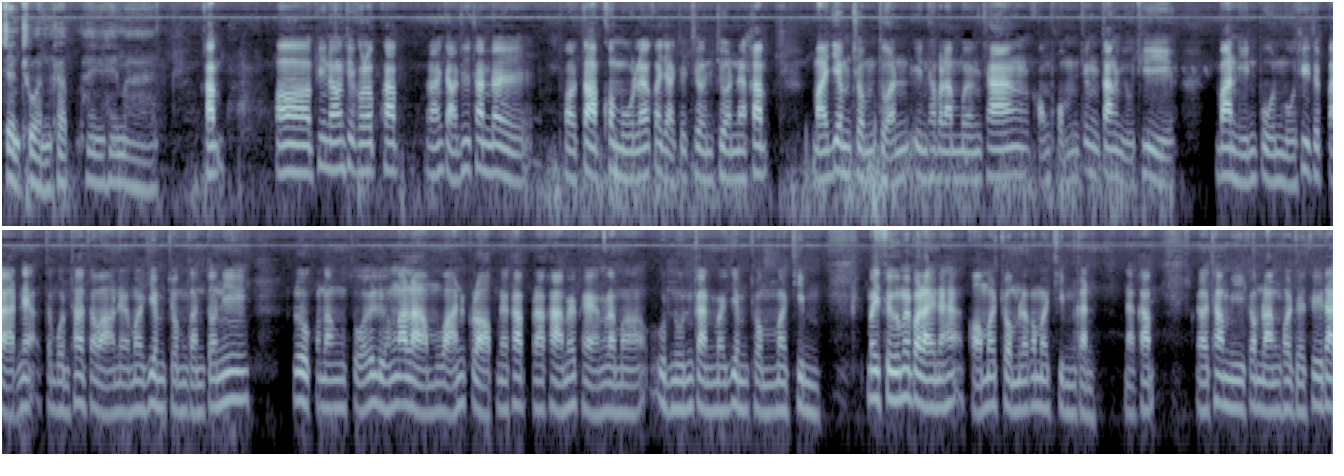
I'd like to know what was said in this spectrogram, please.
เชิญชวนครับให้ให้มา ครับเอ่อพี่น้องที่เคารพครับ หลังจากที่ท่านได้ พอทราบข้อมูลแล้วก็อยากจะเชิญชวนนะครับ มาเยี่ยมชมสวนอินทผลัมเมืองช้างของผม ซึ่งตั้งอยู่ที่บ้านหินปูนหมู่ที่ 18 เนี่ยตำบลท่าสว่างเนี่ยมาเยี่ยมชมกันตอนนี้ลูกกำลังสวยเหลืองอลามหวานกรอบนะครับ ราคาไม่แพงเรามาอุดหนุนกันมาเยี่ยมชมมาชิม ไม่ซื้อไม่เป็นไรนะฮะขอมาชมแล้วก็มาชิมกันนะครับแล้วถ้ามีกำลังพอจะซื้อได้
